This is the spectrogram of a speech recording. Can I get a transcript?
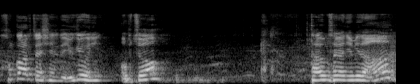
손가락 자시는데 유경이 없죠? 다음 사연입니다.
